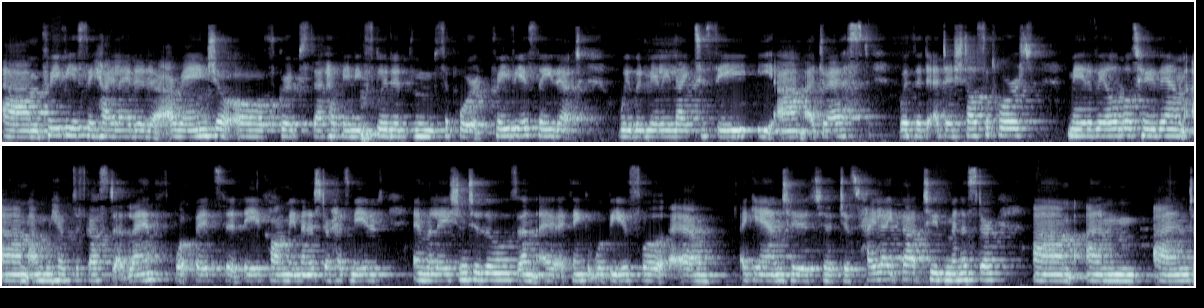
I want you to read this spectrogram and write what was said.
um, previously highlighted a range of groups that have been excluded from support previously that we would really like to see um, addressed with additional support made available to them. Um, and we have discussed at length what bids that the economy minister has made in relation to those. And I, I think it would be useful um, again to, to just highlight that to the minister um, um, and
